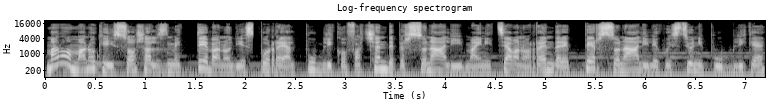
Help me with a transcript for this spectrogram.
Mano a mano che i social smettevano di esporre al pubblico faccende personali ma iniziavano a rendere personali le questioni pubbliche,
